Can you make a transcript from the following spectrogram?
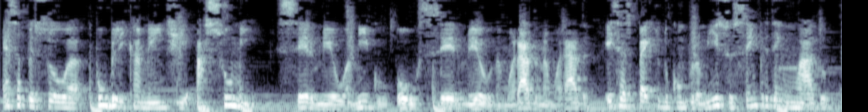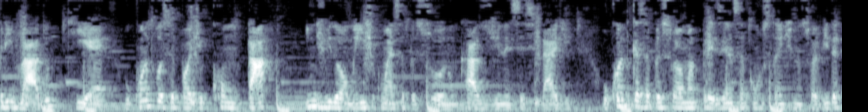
essa pessoa publicamente assume ser meu amigo ou ser meu namorado, namorada. Esse aspecto do compromisso sempre tem um lado privado, que é o quanto você pode contar individualmente com essa pessoa num caso de necessidade, o quanto que essa pessoa é uma presença constante na sua vida,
